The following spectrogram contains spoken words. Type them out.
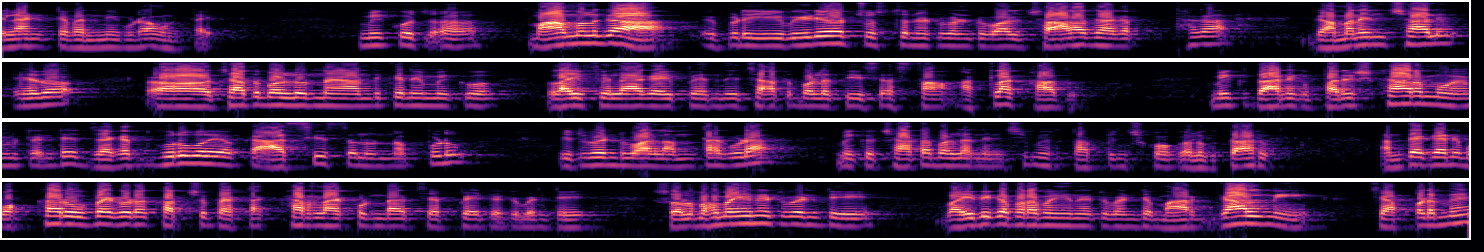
ఇలాంటివన్నీ కూడా ఉంటాయి. మీకు మామూలుగా ఇప్పుడు ఈ వీడియో చూస్తున్నటువంటి వాళ్ళు చాలా జాగ్రత్తగా గమనించాలి. ఏదో చేతబళ్ళు ఉన్నాయి అందుకనే మీకు లైఫ్ ఇలాగైపోయింది చేతబళ్ళు తీసేస్తాం. అట్లా కాదు. మీకు దానికి పరిష్కారం ఏమిటంటే జగద్గురువుల యొక్క ఆశీస్సులు ఉన్నప్పుడు ఇటువంటి వాళ్ళంతా కూడా మీకు చేతబళ్ళ నుంచి మీరు తప్పించుకోగలుగుతారు. అంతేకాని ఒక్క రూపాయి కూడా ఖర్చు పెట్టక్కర్లేకుండా చెప్పేటటువంటి సులభమైనటువంటి వైదికపరమైనటువంటి మార్గాల్ని చెప్పడమే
